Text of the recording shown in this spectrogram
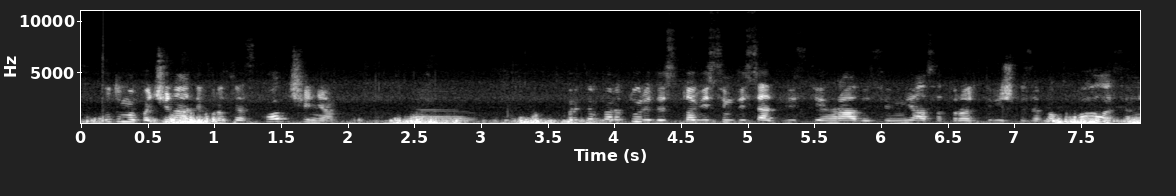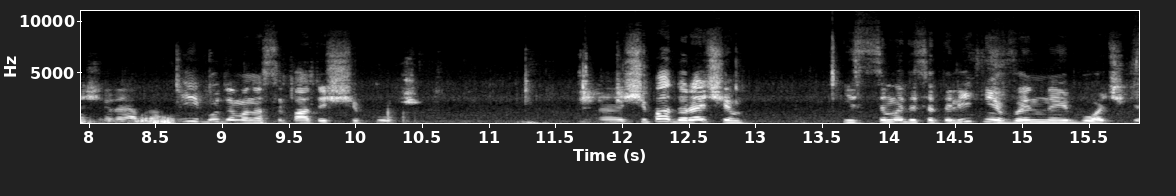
Будемо починати процес копчення. Е, При температурі десь 180-200 градусів м'ясо трішки запакувалося на ще ребра. І будемо насипати щепу. Е, Щепа, до речі, із 70-літньої винної бочки.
